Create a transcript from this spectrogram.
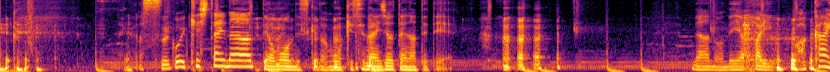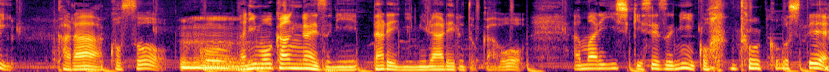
すごい消したいなーって思うんですけどもう消せない状態になってて。なのでやっぱり若いからこそこう何も考えずに誰に見られるとかをあまり意識せずにこう 投稿して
